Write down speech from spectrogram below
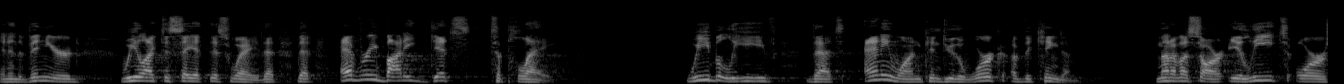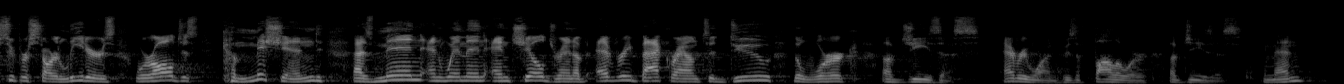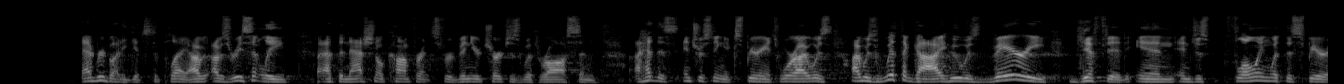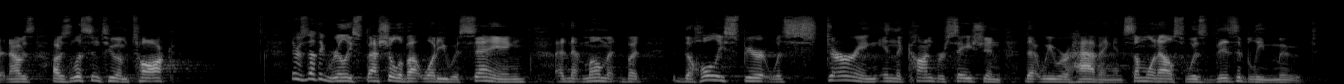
and in the vineyard, we like to say it this way, that, that everybody gets to play. We believe that anyone can do the work of the kingdom. None of us are elite or superstar leaders. We're all just commissioned as men and women and children of every background to do the work of Jesus. Everyone who's a follower of Jesus. Amen? Everybody gets to play. I, I was recently at the National Conference for Vineyard Churches with Ross, and I had this interesting experience where I was, I was with a guy who was very gifted in, in just flowing with the Spirit. And I was, I was listening to him talk. There's nothing really special about what he was saying in that moment, but the Holy Spirit was stirring in the conversation that we were having, and someone else was visibly moved.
